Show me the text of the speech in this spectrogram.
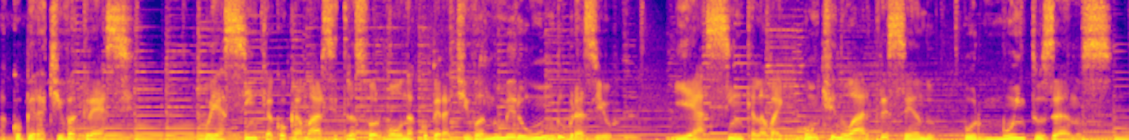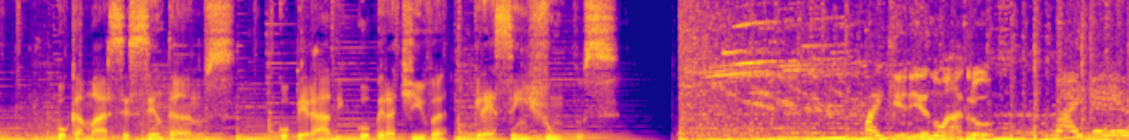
a cooperativa cresce. Foi assim que a Cocamar se transformou na cooperativa número um do Brasil. E é assim que ela vai continuar crescendo por muitos anos. Cocamar 60 anos. Cooperado e cooperativa crescem juntos. Pai Querer no Agro. Pai Querer.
